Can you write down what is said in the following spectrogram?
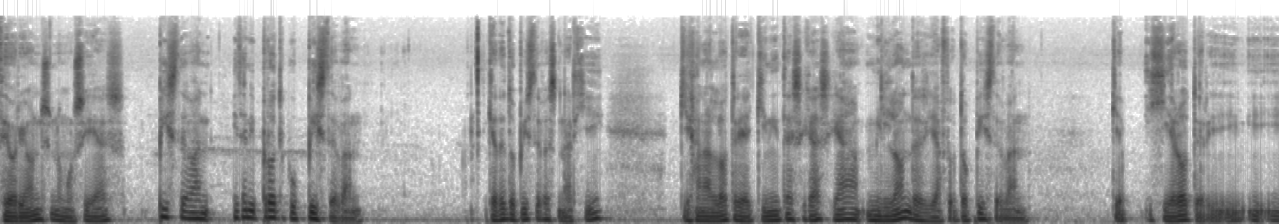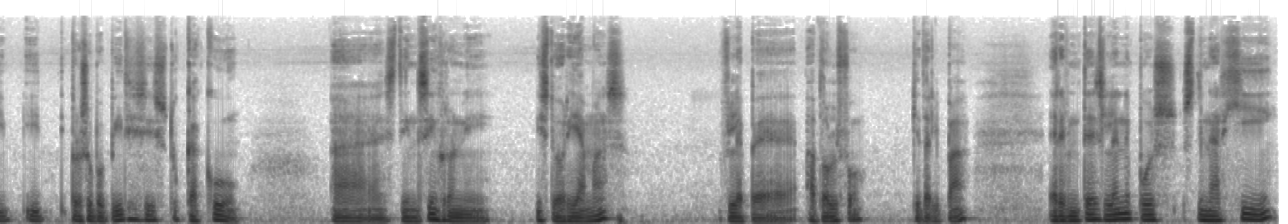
θεωριών συνωμοσίας πίστευαν, ήταν οι πρώτοι που πίστευαν. Και δεν το πίστευα στην αρχή και είχαν αλότρια κινήτα σιγά σιγά μιλώντας για αυτό το πίστευαν. Και η χειρότερη η, η, η προσωποποίησης του κακού α, στην σύγχρονη ιστορία μας βλέπε Αδόλφο και τα λοιπά ερευνητές λένε πως στην αρχή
